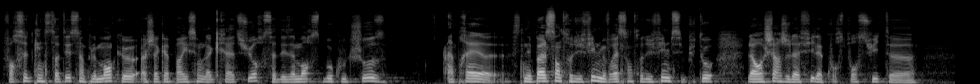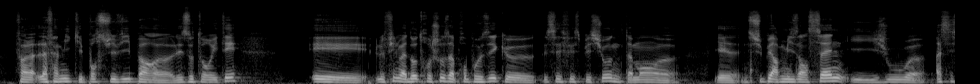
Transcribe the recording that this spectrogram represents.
Force est de constater simplement que à chaque apparition de la créature, ça désamorce beaucoup de choses. Après, ce n'est pas le centre du film. Le vrai centre du film, c'est plutôt la recherche de la fille, la course-poursuite, enfin la- famille qui est poursuivie par euh, les autorités. Et le film a d'autres choses à proposer que des effets spéciaux, notamment euh, il y a une superbe mise en scène, il joue euh, assez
